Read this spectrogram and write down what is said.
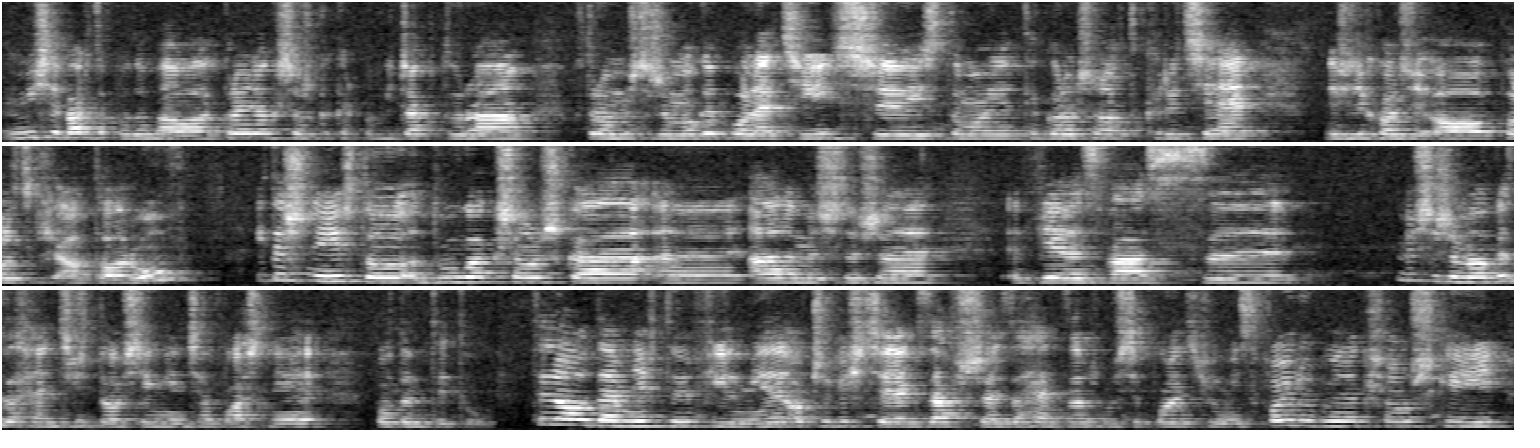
mi się bardzo podobała. Kolejna książka Karpowicza, która, którą myślę, że mogę polecić. Jest to moje tegoroczne odkrycie, jeżeli chodzi o polskich autorów. I też nie jest to długa książka, ale myślę, że wiele z Was myślę, że mogę zachęcić do sięgnięcia właśnie po ten tytuł. Tyle ode mnie w tym filmie. Oczywiście, jak zawsze, zachęcam, żebyście poleciły mi swoje ulubione książki,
